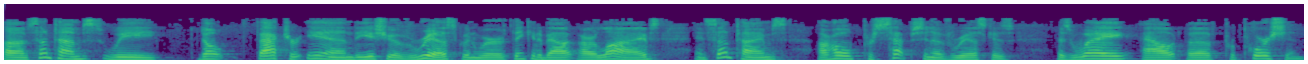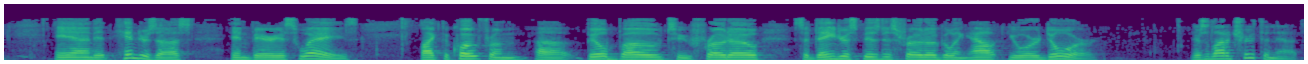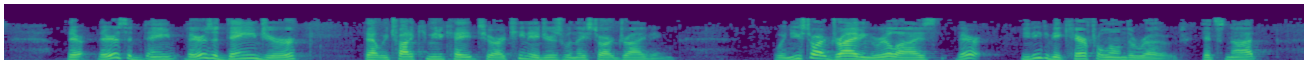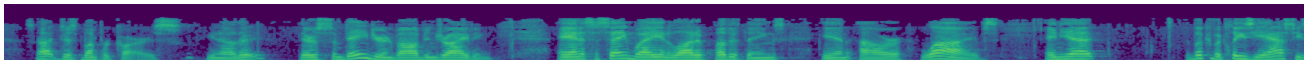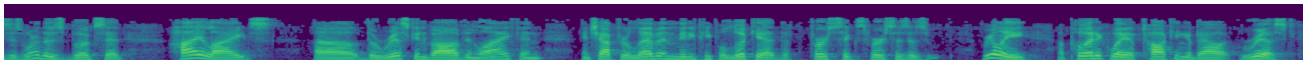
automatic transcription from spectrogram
uh, sometimes we don't factor in the issue of risk when we're thinking about our lives, and sometimes our whole perception of risk is is way out of proportion, and it hinders us in various ways. Like the quote from uh, Bilbo to Frodo, "It's a dangerous business, Frodo, going out your door." There's a lot of truth in that. There, there is a da- there is a danger that we try to communicate to our teenagers when they start driving. When you start driving, realize there you need to be careful on the road. It's not it's not just bumper cars. You know, there, there's some danger involved in driving. And it's the same way in a lot of other things in our lives. And yet, the book of Ecclesiastes is one of those books that highlights uh, the risk involved in life. And in chapter 11, many people look at the first six verses as really a poetic way of talking about risk. It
